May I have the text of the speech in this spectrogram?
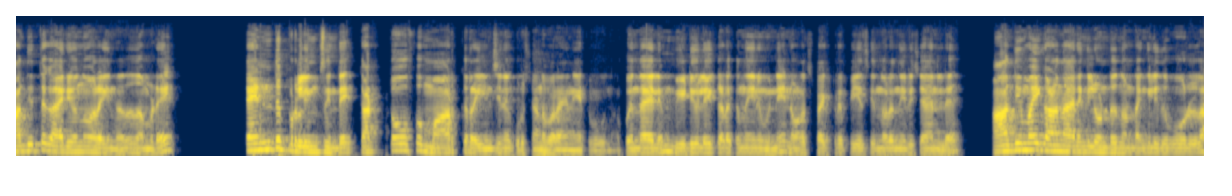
ആദ്യത്തെ കാര്യം എന്ന് പറയുന്നത് നമ്മുടെ 10th പ്രിലിംസിന്റെ കട്ട് ഓഫ് മാർക്ക് റേഞ്ചിനെ കുറിച്ചാണ് പറയാനായിട്ട് പോകുന്നത്. അപ്പോൾ എന്തായാലും വീഡിയോയിലേക്ക് കടക്കുന്നതിന് മുന്നേ knowledge factory P S C എന്ന് പറയുന്ന ഒരു ചാനൽ ആദ്യമായി കാണുന്ന ആരെങ്കിലും ഉണ്ടെന്നുണ്ടെങ്കിൽ ഇതുപോലുള്ള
